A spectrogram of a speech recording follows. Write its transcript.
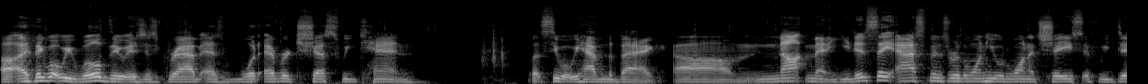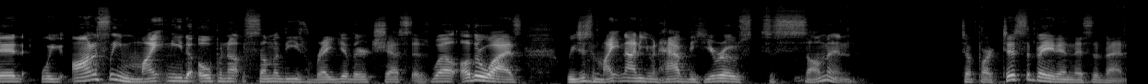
Uh, I think what we will do is just grab as whatever chests we can. Let's see what we have in the bag. Um, not many. He did say Aspens were the one he would want to chase. If we did, we honestly might need to open up some of these regular chests as well. Otherwise, we just might not even have the heroes to summon to participate in this event.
